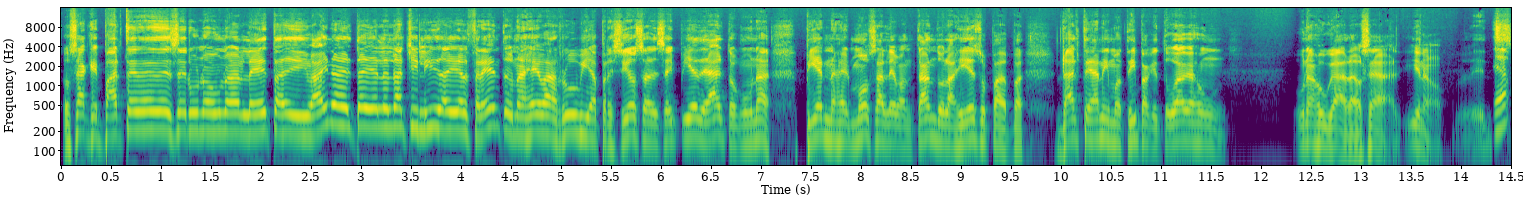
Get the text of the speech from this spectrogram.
o sea que parte de, ser uno una atleta y vaina, esta es la chilida ahí al frente, una jeva rubia preciosa de seis pies de alto, con unas piernas hermosas levantándolas y eso para darte ánimo a ti para que tú hagas un, una jugada. O sea, you know, it's, Yep.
